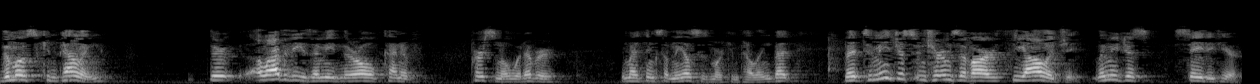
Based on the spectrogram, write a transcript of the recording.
the most compelling. There, a lot of these, I mean, they're all kind of personal, whatever. You might think something else is more compelling. But, but to me, just in terms of our theology, let me just state it here.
